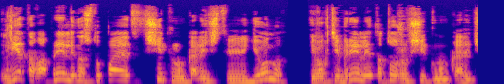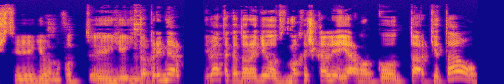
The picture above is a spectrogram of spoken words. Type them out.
Лето в апреле наступает в считанном количестве регионов, и в октябре лето тоже в считанном количестве регионов. Вот, э, например, ребята, которые делают в Махачкале ярмарку Таркитау,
